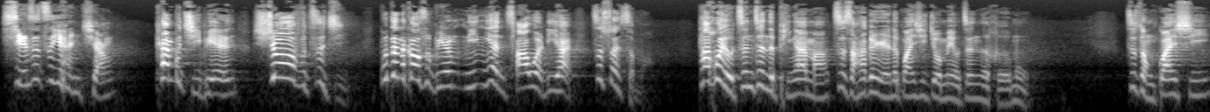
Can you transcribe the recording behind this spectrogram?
显示自己很强，看不起别人，show off 自己，不断的告诉别人你你很差，我很厉害，这算什么？他会有真正的平安吗？至少他跟人的关系就没有真正的和睦。这种关系，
